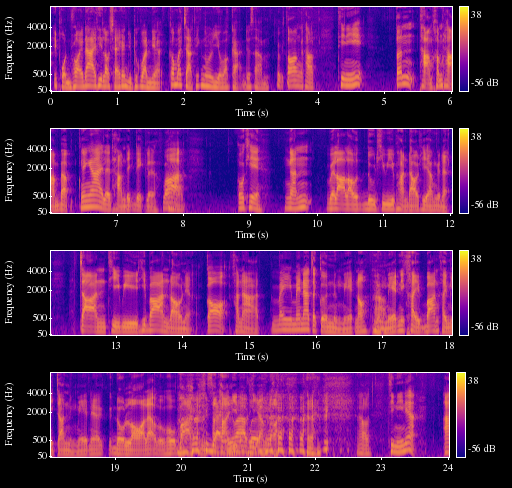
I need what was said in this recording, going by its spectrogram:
ไอ้ผลพลอยได้ที่เราใช้กันอยู่ทุกวันเนี่ยก็มาจากเทคโนโลยีอวกาศด้วยซ้ถูกต้องครับ ทีนี้ ต้นถามคำถามแบบง่ายๆเลยถามเด็ก ๆ เลยว่าครับโอเค งั้นเวลาเราดูทีวีผ่านดาวเทียมกันเนี่ยจานทีวีที่บ้านเราเนี่ยก็ขนาดไม่ไม่น่าจะเกิน 1 เมตรเนาะหนึ่งเมตรนี่ใครบ้านใครมีจาน1เมตรเนี่ยโดนล้อแล้วเพราะว่าบ้านเป็นสถานีใหญ่มากดาวเทียมเหรอนะครับทีนี้เนี่ยอะ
